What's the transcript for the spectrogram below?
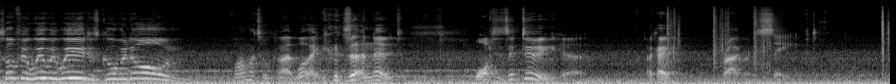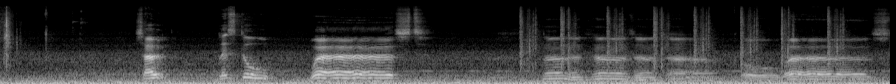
Something really weird is going on. Why am I talking like what? is that a note? What is it doing here? Okay, progress saved. So, let's go west. Go west.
